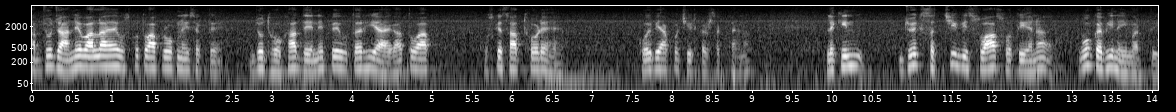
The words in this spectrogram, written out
अब जो जाने वाला है, उसको तो आप रोक नहीं सकते। जो धोखा देने पे उतर ही आएगा तो आप उसके साथ थोड़े हैं। कोई भी आपको चीट कर सकता है ना। लेकिन जो एक सच्ची विश्वास होती है ना, वो कभी नहीं मरती।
